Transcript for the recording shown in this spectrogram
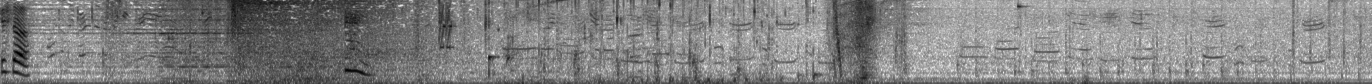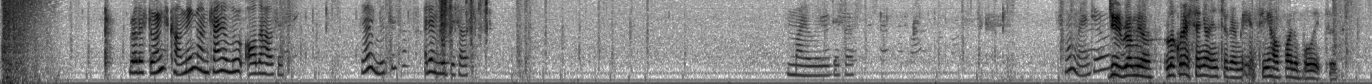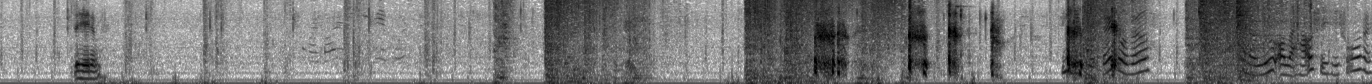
Just uh Bro, the storm's coming. I'm trying to loot all the houses. Did I loot this house? I didn't loot this house. Might have looted this house. Someone land here? Dude, Romeo, look what I sent you on Instagram. You can see how far the bullet took to hit him. I need to get circle, bro. I'm gonna loot all the houses before.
